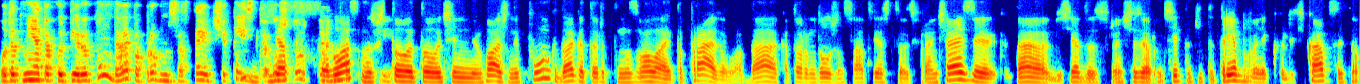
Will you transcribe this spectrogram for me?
Вот от меня такой первый пункт. Давай попробуем составить чек-лист того, Я что согласна, что это очень важный пункт, да, который ты назвала. Это правило, да, которым должен соответствовать франчайзе, когда беседует с франчайзером. Действительно, какие-то требования, квалификации. Там.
